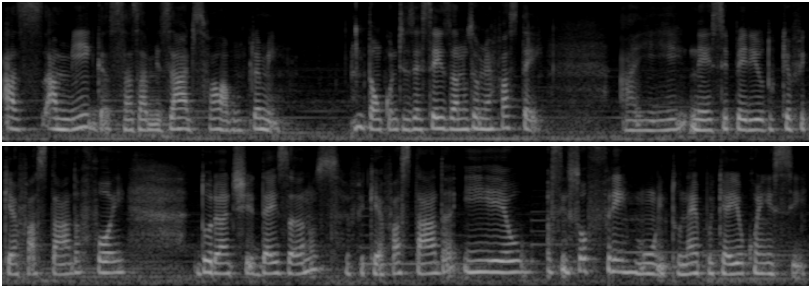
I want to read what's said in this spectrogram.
as amigas, as amizades falavam para mim. Então com 16 anos eu me afastei. Aí nesse período que eu fiquei afastada foi durante 10 anos eu fiquei afastada e eu assim sofri muito, né? Porque aí eu conheci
